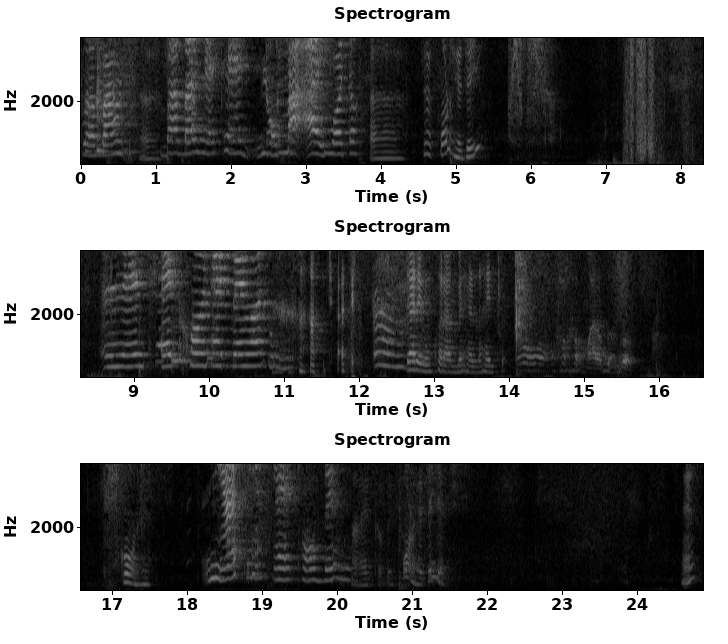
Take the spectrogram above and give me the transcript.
બાબા હા બાબા ને થેલોમાં આવ્યો તો હા જા કોણ હે જઈ અને થેલ કોને પહેરતું ચારે ચારે હું ખરાબ બેહેલા હારી ઓહો મારો ગગો કોણ હે ન્યાથી હેઠો બેહું હા હે ખબર કોણ હે જઈએ હે પોતે જાય છે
